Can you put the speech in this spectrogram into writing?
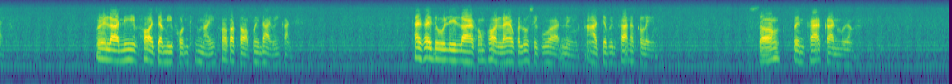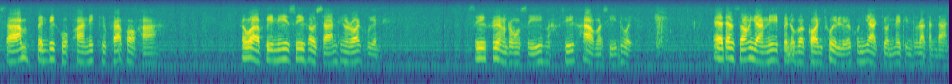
เวลานี้พ่อจะมีผลถึงไหนพ่อก็ตอบไม่ได้เหมือนกัน ถ้าใครดูลีลาของพ่อแล้วก็รู้สึกว่าหนึ่งอาจจะเป็นพระนักเลงสองเป็นพระการเมืองสามเป็นพิขุพาณิชคือพระพ่อค้า เพราะว่าปีนี้ซื้อข้าวสารถึงร้อยเกวียน ซื้อเครื่องโรงสีมาสีข้าวมาสีด้วย แต่ทั้งสองอย่างนี้เป็นอุปกรณ์ช่วยเหลือคนยากจนในถิ่นธุรกันดาร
